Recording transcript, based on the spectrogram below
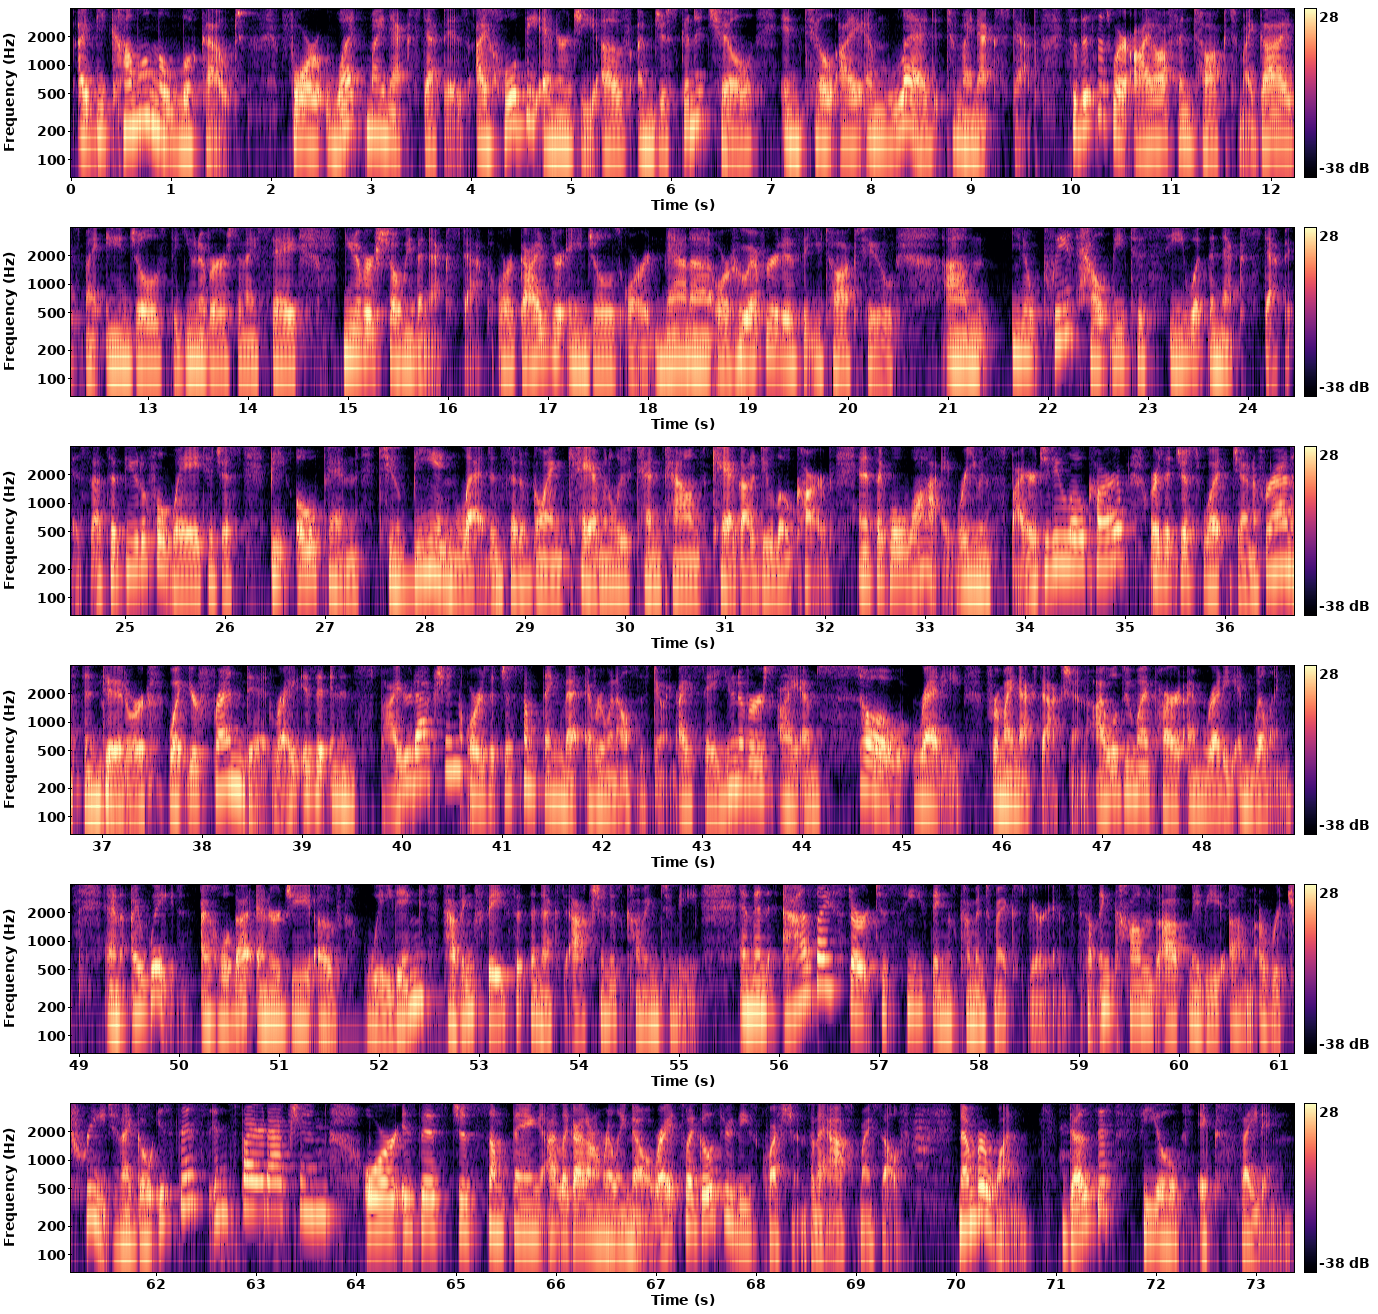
I become on the lookout for what my next step is. I hold the energy of I'm just going to chill until I am led to my next step. So, this is where I often talk to my guides, my angels, the universe, and I say, Universe, show me the next step, or guides or angels, or Nana, or whoever it is that you talk to. Um, you know, please help me to see what the next step is. That's a beautiful way to just be open to being led instead of going, okay, I'm going to lose 10 pounds. Okay, I got to do low carb. And it's like, well, why? Were you inspired to do low carb? Or is it just what Jennifer Aniston did or what your friend did, right? Is it an inspired action or is it just something that everyone else is doing? I say, universe, I am so ready for my next action. I will do my part. I'm ready and willing. And I wait. I hold that energy of of waiting, having faith that the next action is coming to me. And then as I start to see things come into my experience, something comes up, maybe um, a retreat, and I go, is this inspired action or is this just something I, like I don't really know, right? So I go through these questions and I ask myself, number one, does this feel exciting?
